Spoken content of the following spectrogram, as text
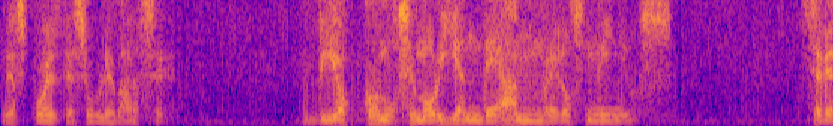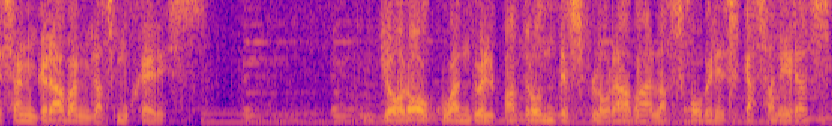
después de sublevarse. Vio cómo se morían de hambre los niños. Se desangraban las mujeres. Lloró cuando el patrón desfloraba a las jóvenes casaderas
